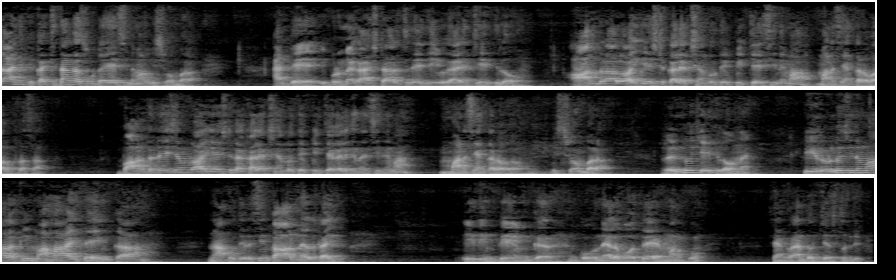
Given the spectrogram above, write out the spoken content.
దానికి ఖచ్చితంగా సూట్ అయ్యే సినిమా విశ్వంబర అంటే ఇప్పుడు మెగాస్టార్ చిరంజీవి గారి చేతిలో ఆంధ్రాలో హయ్యెస్ట్ కలెక్షన్లు తెప్పించే సినిమా మనశంకర వరప్రసాద్. భారతదేశంలో హయ్యెస్ట్గా కలెక్షన్లు తెప్పించగలిగిన సినిమా మనశంకర విశ్వంబర. రెండు చేతిలో ఉన్నాయి. ఈ రెండు సినిమాలకి మహా అయితే ఇంకా నాకు తెలిసి ఇంకా ఆరు నెలల టైం. ఇది ఇంకేం ఇంకా ఇంకొక నెల పోతే మనకు సంక్రాంతి వచ్చేస్తుంది.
